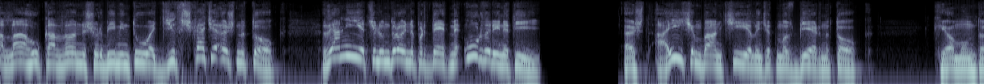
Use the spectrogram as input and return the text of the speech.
Allahu ka vënë në shërbimin tuaj gjithçka që është në tokë dhe anijet që lundrojnë nëpër det me urdhrin e tij? Është ai që mban qiellin që të mos bjerë në tokë. Kjo mund të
